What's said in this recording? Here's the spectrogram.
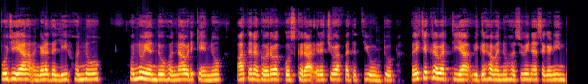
ಪೂಜೆಯ ಅಂಗಳದಲ್ಲಿ ಹೊನ್ನು ಹೊನ್ನು ಎಂದು ಹೊನ್ನಾವರಿಕೆಯನ್ನು ಆತನ ಗೌರವಕ್ಕೋಸ್ಕರ ಎರಚುವ ಪದ್ಧತಿಯೂ ಉಂಟು ಬಲಿಚಕ್ರವರ್ತಿಯ ವಿಗ್ರಹವನ್ನು ಹಸುವಿನ ಸಗಣಿಯಿಂದ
